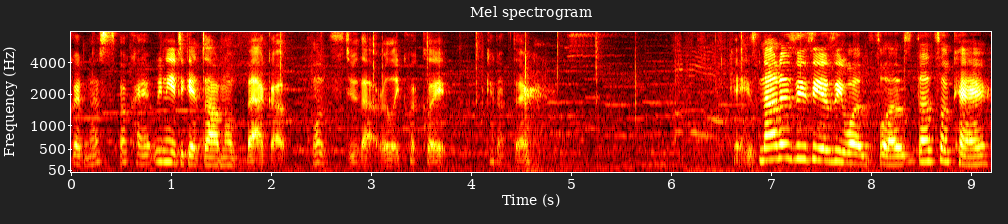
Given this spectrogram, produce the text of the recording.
Goodness. Okay, we need to get Donald back up. Let's do that really quickly. Get up there. Okay, he's not as easy as he once was. That's okay.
